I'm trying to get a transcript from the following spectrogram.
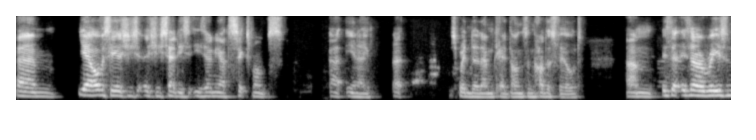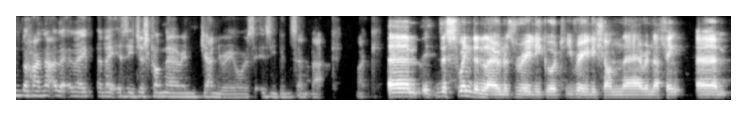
Um, yeah, obviously, as you, as you said, he's, he's only had six months, at, you know, at Swindon, MK Dons, and Huddersfield. Um, is there is there a reason behind that? Are they, are they, is he just gone there in January, or has, has he been sent back? Like um, the Swindon loan was really good. He really shone there, and I think um,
